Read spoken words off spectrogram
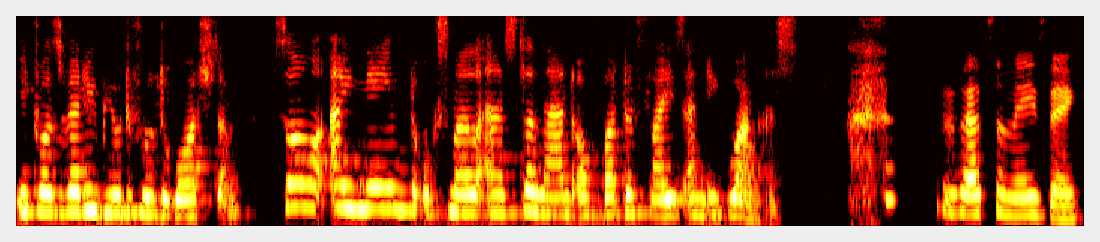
It was very beautiful to watch them. So I named Uxmal as the land of butterflies and iguanas. That's amazing.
